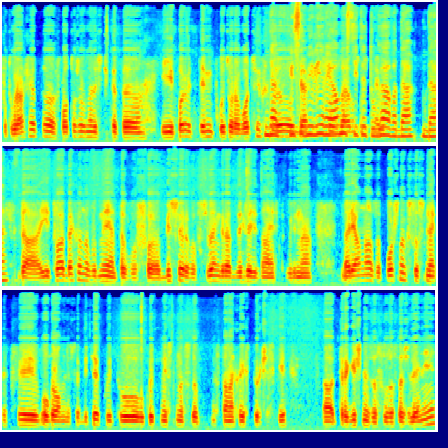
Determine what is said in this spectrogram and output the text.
фотографията, фотожурналистиката и първите теми, по които работих. Да, какви са били реалностите тогава, да, да. Да, и това бяха наводненията в Бисер, в Силенград 2012 година, реално аз започнах с някакви огромни събития, които, които наистина станаха исторически а, трагични, за, за съжаление.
